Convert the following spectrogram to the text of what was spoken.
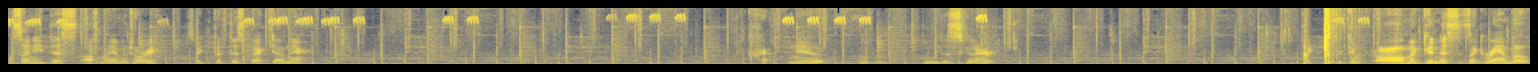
Also, I need this off my inventory so I can put this back down there. Crap. No. Mm -mm. This is gonna hurt. Freaking. Oh my goodness. It's like Rambo.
